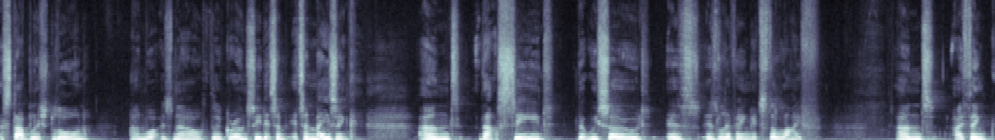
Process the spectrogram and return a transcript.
established lawn and what is now the grown seed. It's, it's amazing. And that seed that we sowed is, is living, it's the life. And I think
